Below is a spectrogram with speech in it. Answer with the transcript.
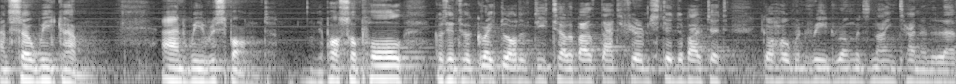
And so we come and we respond. The Apostle Paul goes into a great lot of detail about that. If you're interested about it, go home and read Romans 9, 10, and 11,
